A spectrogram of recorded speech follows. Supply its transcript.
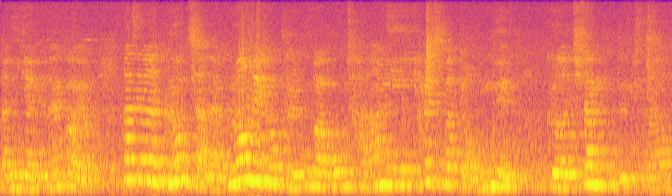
라는 이야기를 할 거예요. 하지만 그렇지 않아요. 그럼에도 불구하고 사람이 할 수밖에 없는 그런 시장들이 있어요.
